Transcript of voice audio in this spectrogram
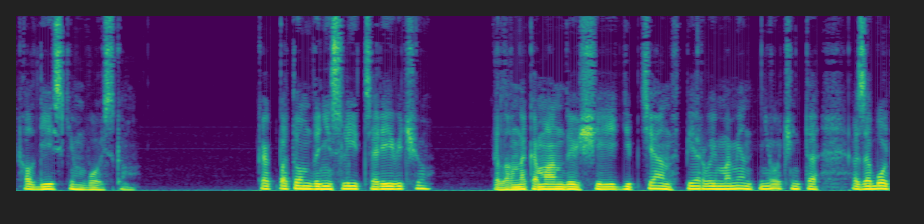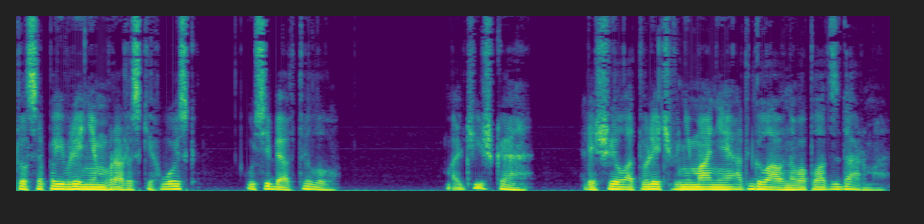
халдейским войском. Как потом донесли царевичу, главнокомандующий египтян в первый момент не очень-то озаботился появлением вражеских войск у себя в тылу. Мальчишка решил отвлечь внимание от главного плацдарма.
